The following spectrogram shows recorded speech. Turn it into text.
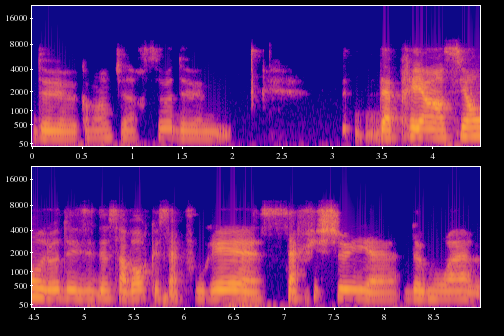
de, comment de, d'appréhension de, de, savoir que ça pourrait s'afficher de moi. Là,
